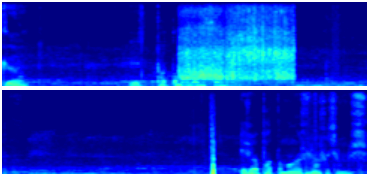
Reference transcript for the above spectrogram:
Bakıyor. Evet, patlama diye bir şey. E patlamalar falan saçılmış.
